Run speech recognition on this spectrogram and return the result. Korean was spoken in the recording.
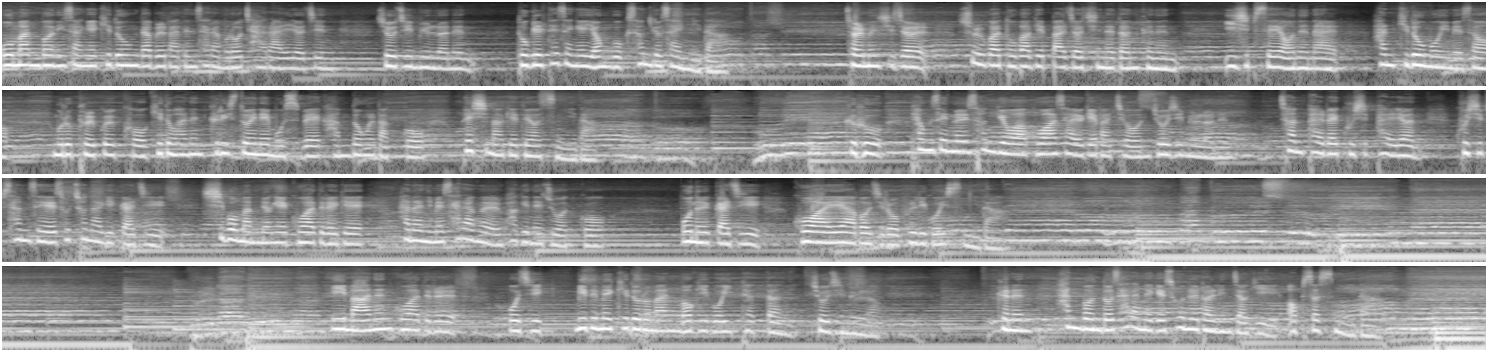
5만 번 이상의 기도 응답을 받은 사람으로 잘 알려진 조지 뮬러는 독일 태생의 영국 선교사입니다. 젊은 시절 술과 도박에 빠져 지내던 그는 20세 어느 날 한 기도 모임에서 무릎을 꿇고 기도하는 그리스도인의 모습에 감동을 받고 회심하게 되었습니다. 그 후 평생을 선교와 고아 사역에 바쳐온 조지 뮬러는 1898년 93세에 소천하기까지 15만 명의 고아들에게 하나님의 사랑을 확인해 주었고 오늘까지 고아의 아버지로 불리고 있습니다. 이 많은 고아들을 오직 믿음의 기도로만 먹이고 입혔던 조지 뮬러. 그는 한 번도 사람에게 손을 벌린 적이 없었습니다.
